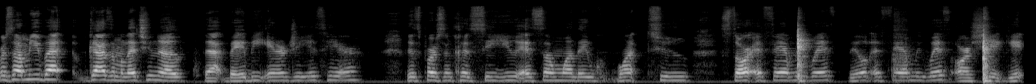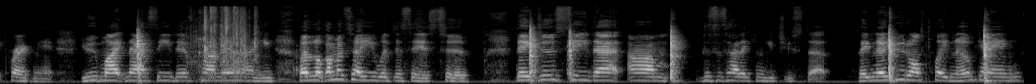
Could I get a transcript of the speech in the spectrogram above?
for some of you guys, I'm going to let you know that baby energy is here. This person could see you as someone they want to start a family with, build a family with, or shit, get pregnant. You might not see this coming, honey. But look, I'm going to tell you what this is, too. They do see that um, this is how they can get you stuck. They know you don't play no games.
